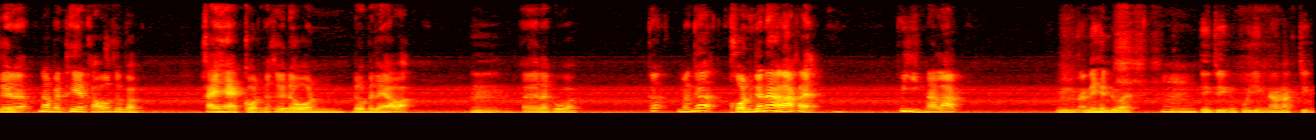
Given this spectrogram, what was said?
คือหน้าประเทศเขาก็คือแบบ ใครแหกกฎก็คือโดนโดนไปแล้วอะอืมเออแต่กูแบบก็มันก็คนก็น่ารักแหละ ผู้หญิงน่ารัก อืม อันนี้เห็นด้วย อืม จริง ๆ ผู้หญิงน่ารักจริง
